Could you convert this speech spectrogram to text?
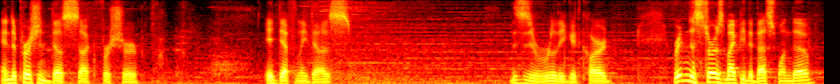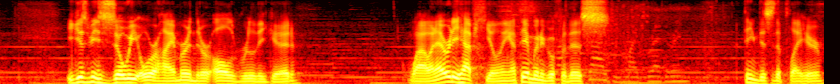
And depression does suck for sure. It definitely does. This is a really good card. Written to Stars might be the best one, though. He gives me Zoe or Heimer, and they're all really good. Wow, and I already have healing. I think I'm going to go for this. I think this is the play here.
